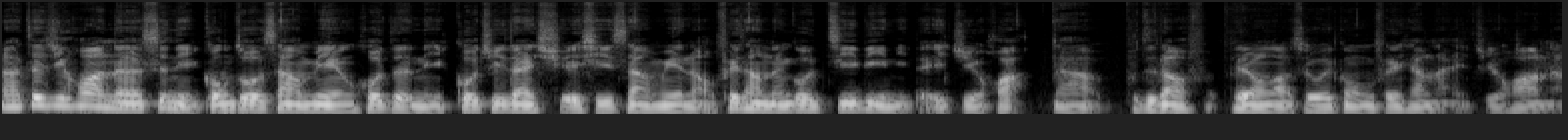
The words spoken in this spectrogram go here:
那这句话呢，是你工作上面或者你过去在学习上面哦，非常能够激励你的一句话。那不知道佩荣老师会跟我们分享哪一句话呢？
